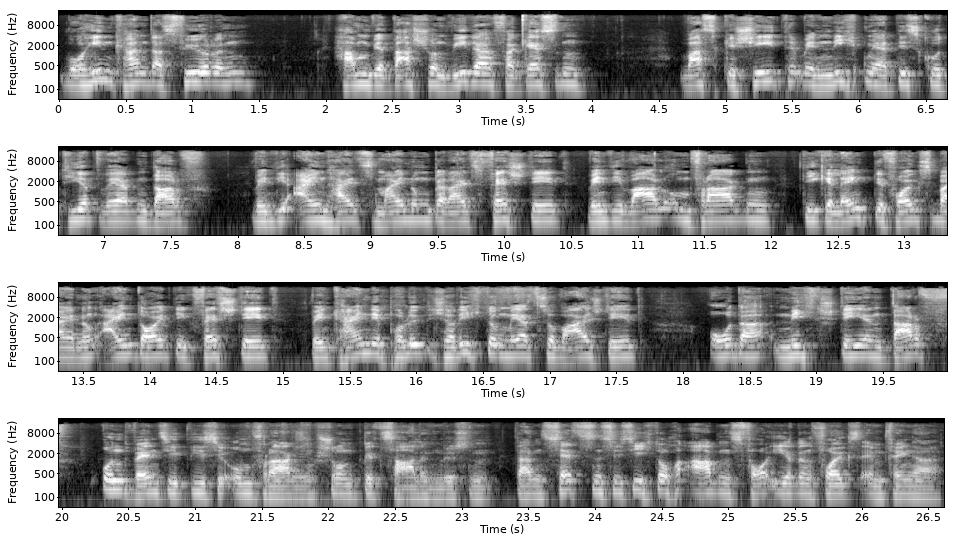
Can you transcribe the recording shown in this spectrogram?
Wohin kann das führen? Haben wir das schon wieder vergessen? Was geschieht, wenn nicht mehr diskutiert werden darf? wenn die Einheitsmeinung bereits feststeht, wenn die Wahlumfragen, die gelenkte Volksmeinung eindeutig feststeht, wenn keine politische Richtung mehr zur Wahl steht oder nicht stehen darf, und wenn Sie diese Umfragen schon bezahlen müssen, dann setzen Sie sich doch abends vor Ihren Volksempfänger,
